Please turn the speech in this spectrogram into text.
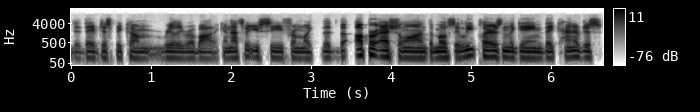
they've just become really robotic and that's what you see from like the, the upper echelon the most elite players in the game they kind of just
